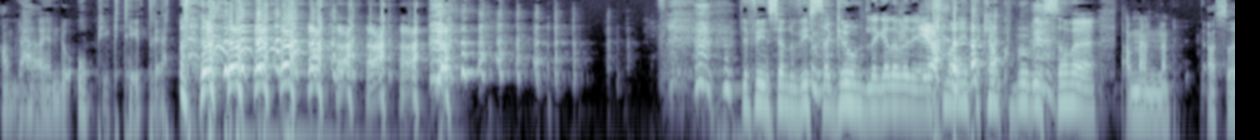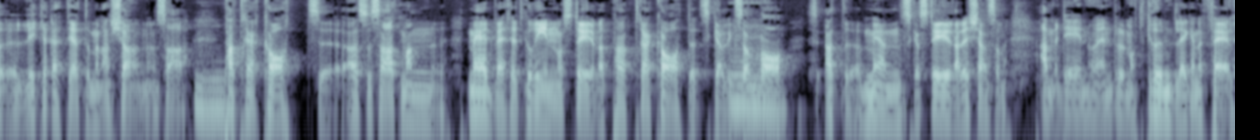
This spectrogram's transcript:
ja, men det här är ändå objektivt rätt. Det finns ju ändå vissa grundläggande värderingar som man inte kan kompromissa med. Ja men alltså lika rättigheter mellan könen så här. Mm. Patriarkat, eh, alltså så här att man medvetet går in och styr att patriarkatet ska liksom Mm. vara, att män ska styra. Det känns som, ja men det är nog ändå något grundläggande fel.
